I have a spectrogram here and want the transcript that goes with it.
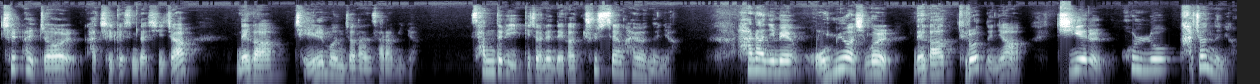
7, 8절 같이 읽겠습니다. 시작. 내가 제일 먼저 난 사람이냐? 산들이 있기 전에 내가 출생하였느냐? 하나님의 오묘하심을 내가 들었느냐? 지혜를 홀로 가졌느냐?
